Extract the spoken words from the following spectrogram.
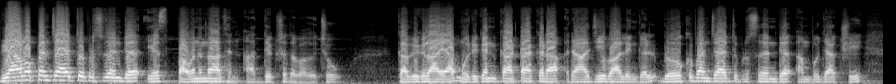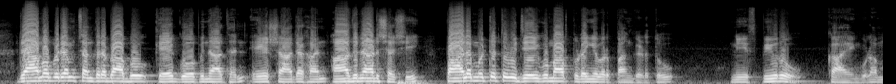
ഗ്രാമപഞ്ചായത്ത് പ്രസിഡന്റ് എസ് പവനനാഥൻ അധ്യക്ഷത വഹിച്ചു. കവികളായ Murukan Kattakada Rajeev Alinkal block panchayat president Ambujakshi Ramapuram Chandrababu K Gopinathan A Shajahan Adinad Sasi Palamuttathu Vijayakumar തുടങ്ങിയവർ പങ്കെടുത്തു. News bureau Kayamkulam.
